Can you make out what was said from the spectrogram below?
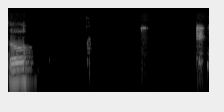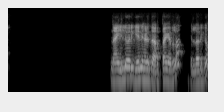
ಸೊ ನಾ ಇಲ್ಲಿವರೆಗೆ ಏನ್ ಹೇಳಿದೆ ಅರ್ಥ ಆಗಿರಲ್ಲ? ಎಲ್ಲರಿಗೂ?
